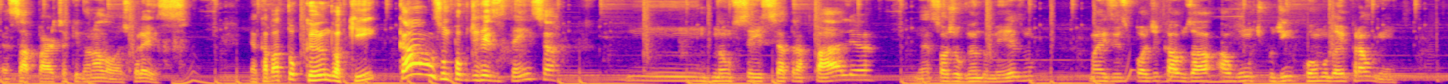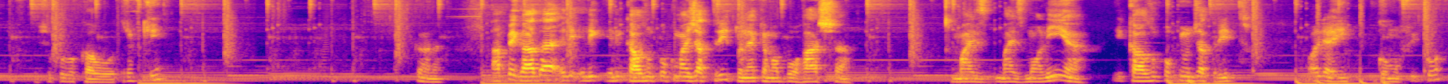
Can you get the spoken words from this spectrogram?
Essa parte aqui do analógico, olha isso. Ele acaba tocando aqui, causa um pouco de resistência, hum, não sei se atrapalha, né? Só jogando mesmo, mas isso pode causar algum tipo de incômodo aí para alguém. Deixa eu colocar outro aqui. Bacana. A pegada, ele, ele, ele causa um pouco mais de atrito, né? Que é uma borracha mais, mais molinha e causa um pouquinho de atrito. Olha aí como ficou.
